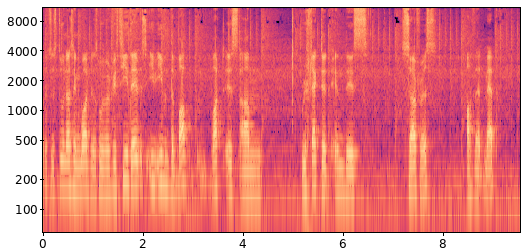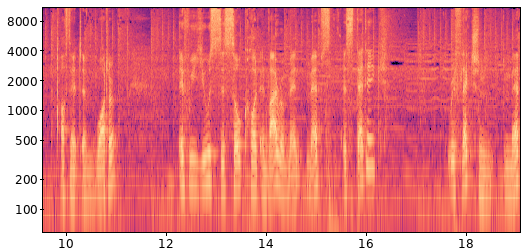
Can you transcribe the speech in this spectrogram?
which is do nothing more than this move. If we see there even the bot, bot is um, reflected in this surface of that map, of that um, water. If we use this so-called environment maps, a static reflection map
